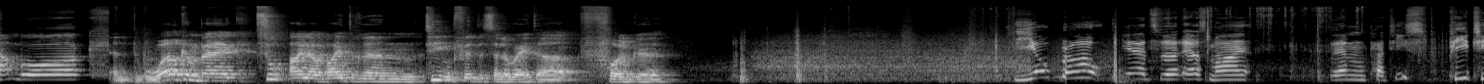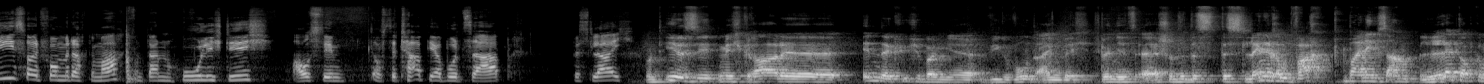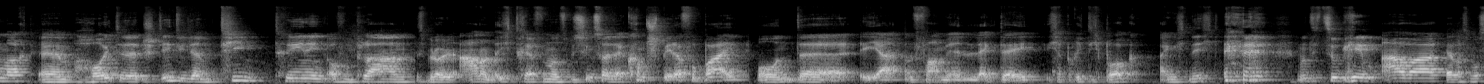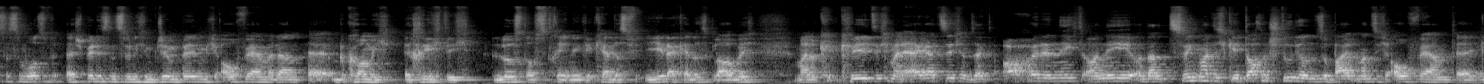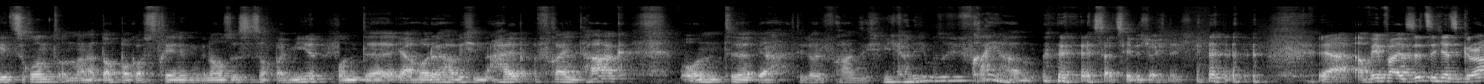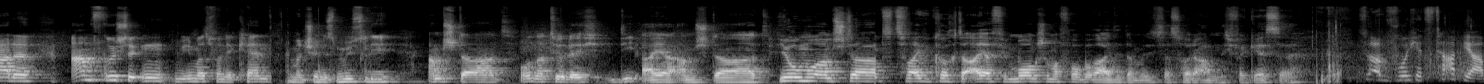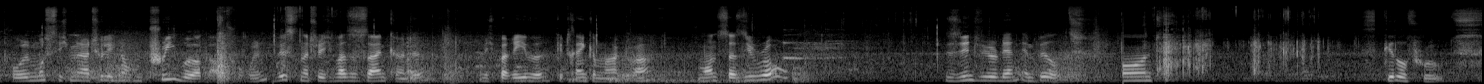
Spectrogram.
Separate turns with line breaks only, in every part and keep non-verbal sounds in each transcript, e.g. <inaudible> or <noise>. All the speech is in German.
Hamburg.
And welcome back zu einer weiteren Team Fitness Elevator Folge.
Yo, Bro! Jetzt wird erstmal werden ein paar Ts- PTs heute Vormittag gemacht und dann hole ich dich aus, dem, aus der Tapia-Butze ab. Bis gleich.
Und ihr seht mich gerade in der Küche bei mir, wie gewohnt eigentlich. Ich bin jetzt äh, schon des, des längeren wach, bei einiges am Laptop gemacht. Ähm, heute steht wieder ein Teamtraining auf dem Plan. Das bedeutet, Arne und ich treffen uns, beziehungsweise er kommt später vorbei. Und äh, ja, dann fahren wir ein Leg Day. Ich habe richtig Bock. Eigentlich nicht, <laughs> muss ich zugeben. Aber äh, was muss das muss? Äh, spätestens wenn ich im Gym bin, mich aufwärme, dann äh, bekomme ich richtig Lust aufs Training. Ihr kennt das, jeder kennt das, glaube ich. Man quält sich, man ärgert sich und sagt, oh, heute nicht, oh nee. Und dann zwingt man sich, geht doch ins Studio und sobald man sich aufwärmt, äh, geht's rund und man hat doch Bock aufs Training. Und genauso ist es auch bei mir. Und äh, ja, heute habe ich einen halb freien Tag. Und äh, ja, die Leute fragen sich, wie kann ich immer so viel frei haben? <laughs> das erzähle ich euch nicht. <laughs> ja, auf jeden Fall sitze ich jetzt gerade am Frühstücken, wie man es von dir kennt. Mein schönes Müsli am Start und natürlich die Eier am Start. Jomo am Start. Zwei gekochte Eier für morgen schon mal vorbereitet, damit ich das heute Abend nicht vergesse.
So, bevor ich jetzt Tapia abhole, musste ich mir natürlich noch ein Pre-Workout holen. Ihr wisst natürlich, was es sein könnte, wenn ich bei Rewe Getränkemarkt war. Monster Zero sind wir denn im Bild. Und Skittle Fruits.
